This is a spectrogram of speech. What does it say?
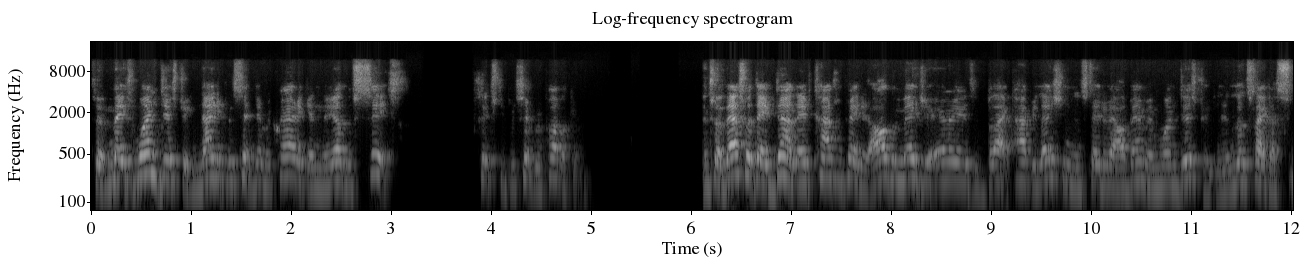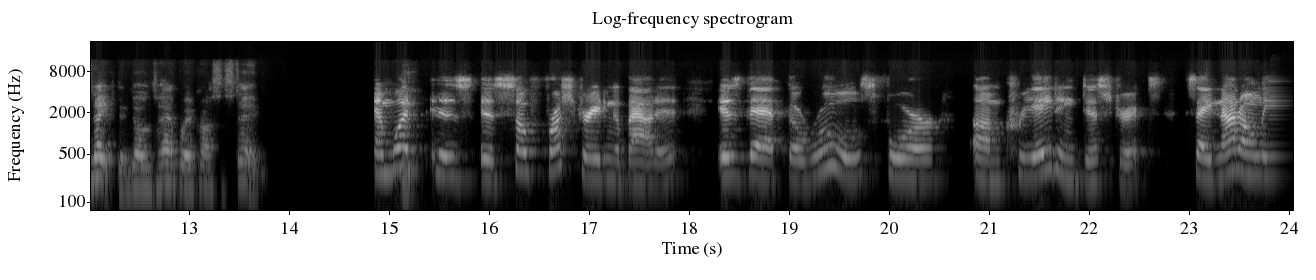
So it makes one district 90% Democratic and the other six 60% Republican. And so that's what they've done. They've concentrated all the major areas of Black population in the state of Alabama in one district. And it looks like a snake that goes halfway across the state. And what is is so frustrating about it is that the rules for um, creating districts say not only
